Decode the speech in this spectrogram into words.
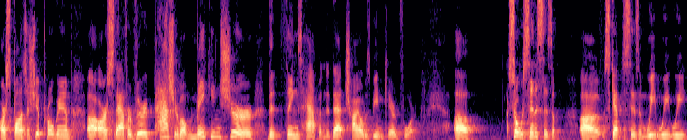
Our sponsorship program, uh, our staff are very passionate about making sure that things happen, that that child is being cared for. Uh, so, cynicism uh, skepticism. We, we, we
